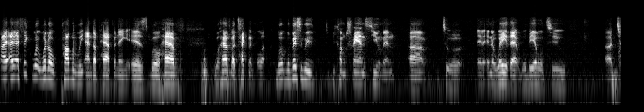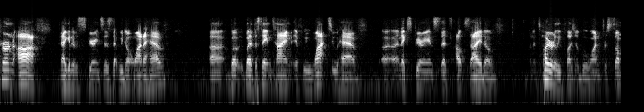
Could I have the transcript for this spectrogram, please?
I, I- think what what'll probably end up happening is we'll have we'll have a technical. We'll, we'll basically become transhuman um, to in, in a way that we'll be able to uh, turn off negative experiences that we don't want to have. Uh, but but at the same time, if we want to have uh, an experience that's outside of an entirely pleasurable one for some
